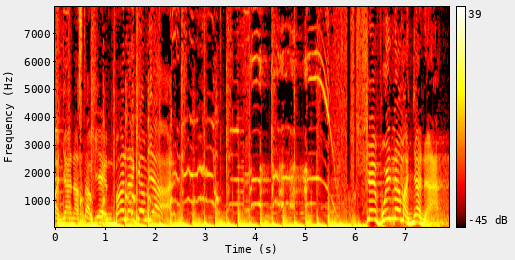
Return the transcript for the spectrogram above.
mañanas también van a cambiar. ¡Qué buena mañana!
